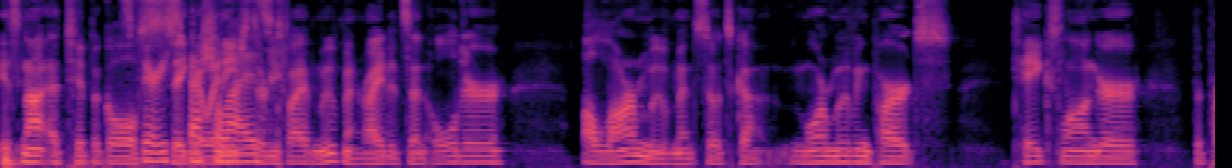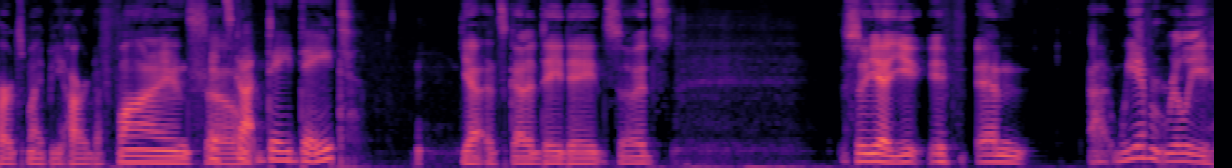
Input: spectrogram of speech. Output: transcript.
it's not a typical Seiko specialized. NH35 movement, right? It's an older alarm movement, so it's got more moving parts, takes longer. The parts might be hard to find, so It's got day date. yeah, it's got a day date, so it's so yeah. You if and uh, we haven't really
